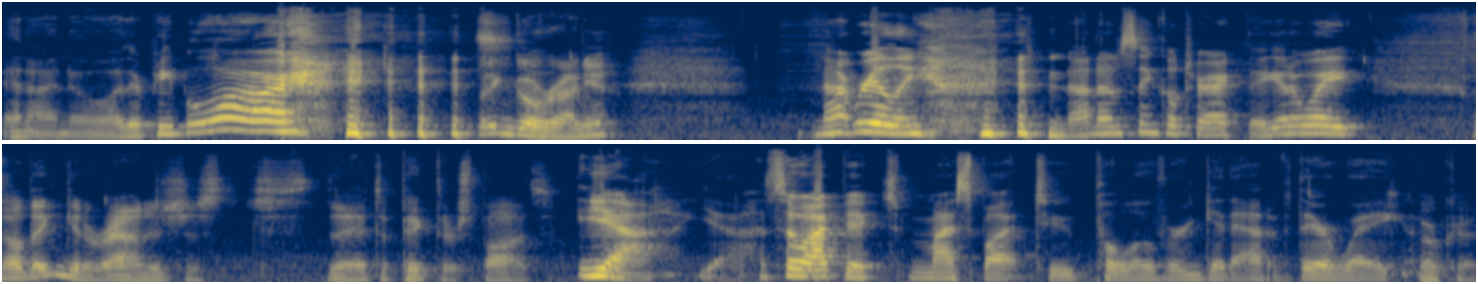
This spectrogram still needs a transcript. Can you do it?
and I know other people are. They can go around you. not really, not on a single track. They gotta wait. No, they can get around. It's just, just they have to pick their spots. Yeah, yeah. So I picked my spot to pull over and get out of their way Okay.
